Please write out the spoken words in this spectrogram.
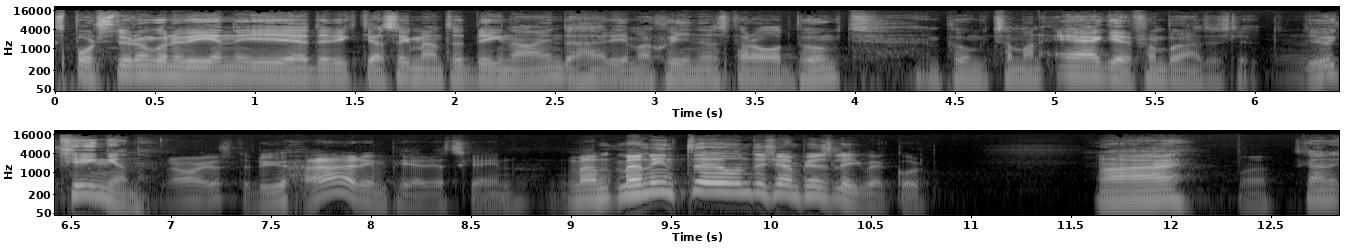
Sportstudion går nu in i det viktiga segmentet Big Nine. Det här är maskinens paradpunkt. En punkt som man äger från början till slut. Du är kingen. Ja, just det. Det är ju här Imperiet ska in. Men, men inte under Champions League-veckor. Nej. Ska,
